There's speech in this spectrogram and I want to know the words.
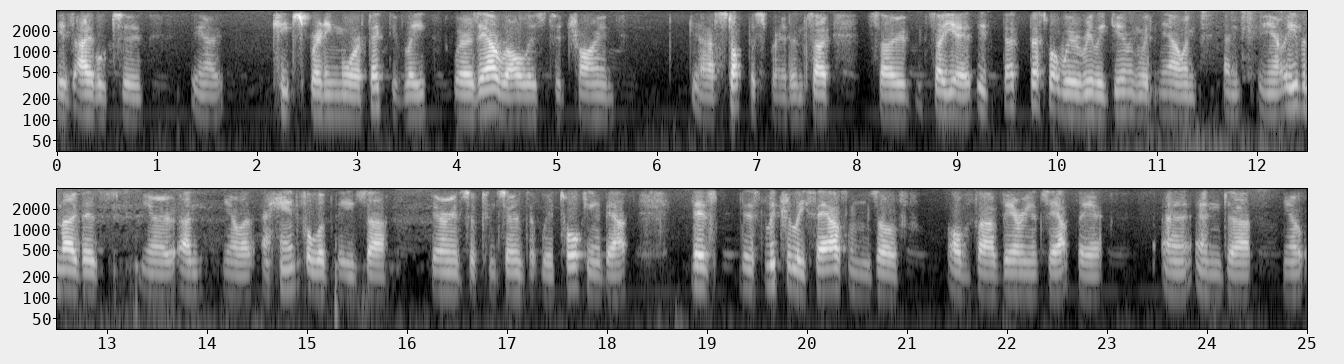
is able to, you know, keep spreading more effectively. Whereas our role is to try and uh, stop the spread. And so, so, so yeah, it, that, that's what we're really dealing with now. And, and you know, even though there's you know, a, you know, a, handful of these uh, variants of concerns that we're talking about, there's there's literally thousands of of uh, variants out there, uh, and uh, you know,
